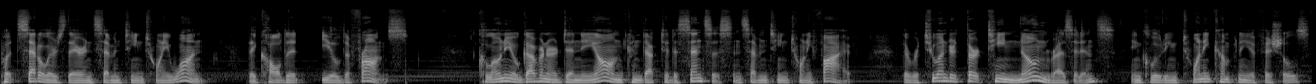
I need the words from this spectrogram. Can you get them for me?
put settlers there in 1721. They called it Ile de France. Colonial Governor de Nyon conducted a census in 1725. There were 213 known residents, including 20 company officials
